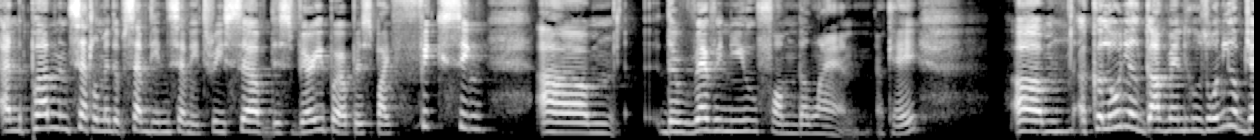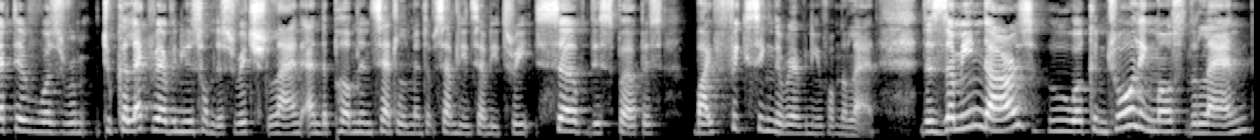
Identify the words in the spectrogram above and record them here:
and the permanent settlement of 1773 served this very purpose by fixing um, the revenue from the land. Okay, um, a colonial government whose only objective was re- to collect revenues from this rich land and the permanent settlement of 1773 served this purpose by fixing the revenue from the land. The zamindars, who were controlling most of the land,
